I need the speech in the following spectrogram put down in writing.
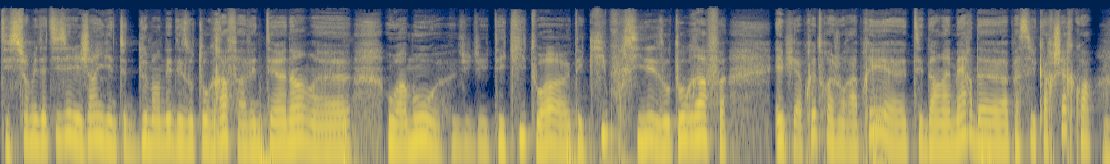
T'es surmédiatisé, les gens ils viennent te demander des autographes à 21 ans euh, au hameau. Tu- T'es qui toi? T'es qui pour signer des autographes? Et puis après, trois jours après, euh, t'es dans la merde euh, à passer le karcher quoi. Mhm.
